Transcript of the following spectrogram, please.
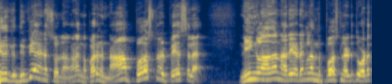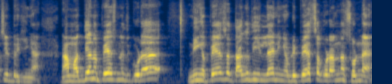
இதுக்கு திவ்யா என்ன சொன்னாங்கன்னா அங்கே பாருங்க நான் பர்சனல் பேசலை. நீங்களாக தான் நிறைய இடங்களில் அந்த பர்சனல் எடுத்து உடச்சிட்டு இருக்கீங்க. நான் மத்தியானம் பேசினது கூட நீங்கள் பேச தகுதி இல்லை நீங்கள் அப்படி பேசக்கூடாதுன்னு சொன்னேன்.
